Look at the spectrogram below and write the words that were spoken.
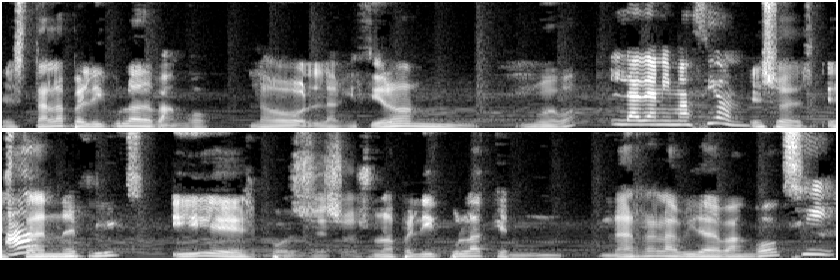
está la película de Van Gogh, la que hicieron nueva. La de animación. Eso es, está ah. en Netflix y es, pues eso, es una película que narra la vida de Van Gogh. Sí.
